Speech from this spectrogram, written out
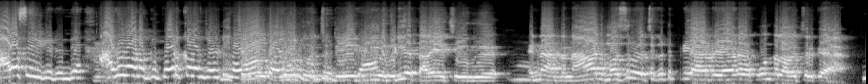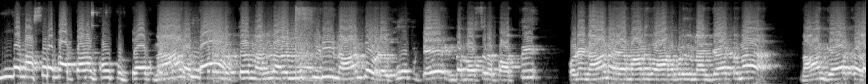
தலை சீவிக்கிட்டு இருந்து அது உனக்கு பொருட்களும் நீ சொல்லிட்டு. விடிய விடிய தலைய என்ன அந்த நாலு மசுறு வச்சுக்கிட்டு இப்படி ஆடுற கூந்தலா வச்சிருக்க? இந்த மசரை பார்த்தா கூப்பிட்டு? நான் நல்லா இழுத்துடி நான் தான் கூப்பிட்டேன். இந்த மசரை பார்த்து உடனே நான் என் மகனுக்கு வாக்கப்படுறது நான் கேட்டேனா? நான் கேட்கல.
